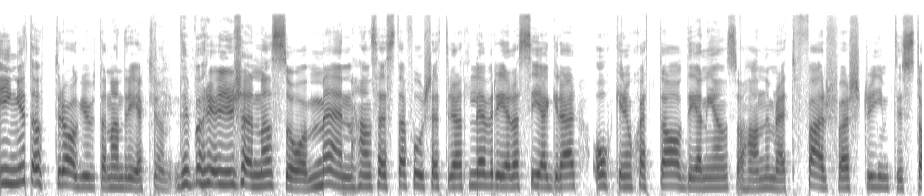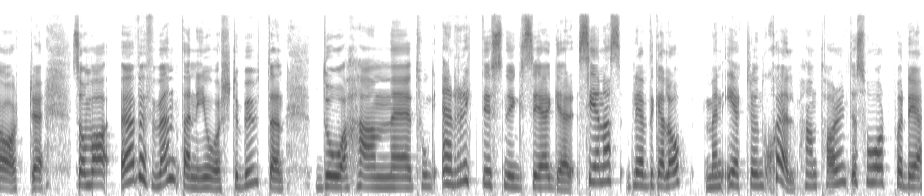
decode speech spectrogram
Inget uppdrag utan André Eklund. Det börjar ju kännas så, men hans hästar fortsätter att leverera segrar och i den sjätte avdelningen så har han nummer ett Farfars Dream till start eh, som var över förväntan i årsdebuten då han eh, tog en riktigt snygg seger. Senast blev det galopp, men Eklund själv, han tar inte så hårt på det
